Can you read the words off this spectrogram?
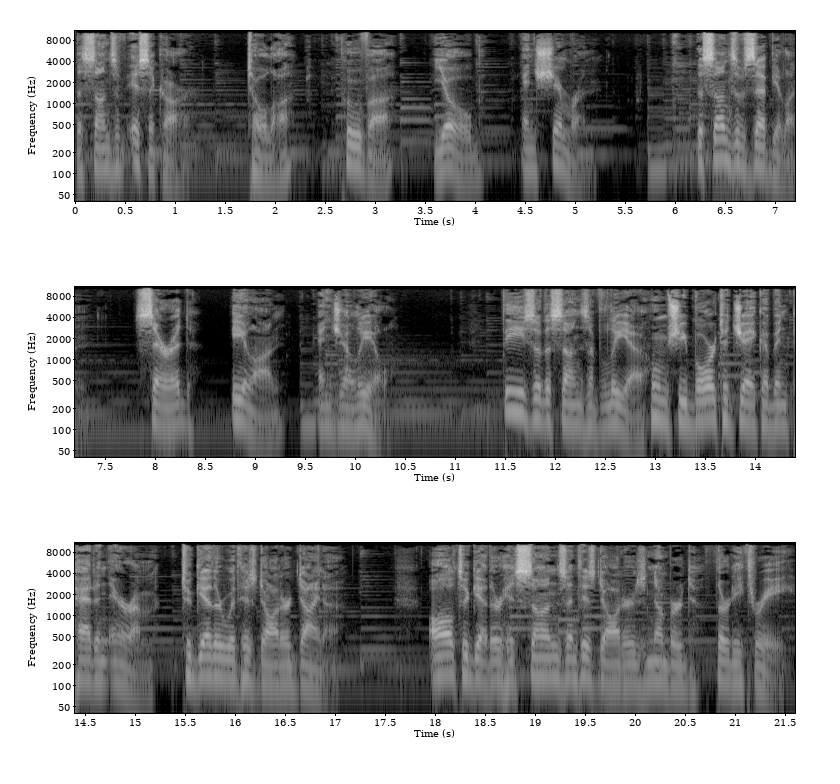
The sons of Issachar, Tola, Puvah, Job, and Shimron. The sons of Zebulun, Sered, Elon, and Jahleel. These are the sons of Leah, whom she bore to Jacob in Paddan Aram, together with his daughter Dinah. Altogether his sons and his daughters numbered thirty-three.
